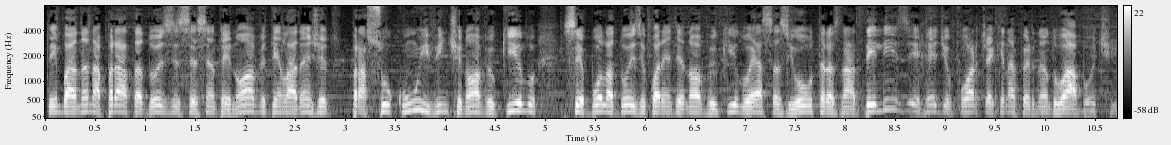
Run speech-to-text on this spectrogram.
Tem banana prata R$ 2,69. Tem laranja para suco R$ 1,29 o quilo. Cebola R$ 2,49 o quilo. Essas e outras na Delize Rede Forte aqui na Fernando Abbott.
